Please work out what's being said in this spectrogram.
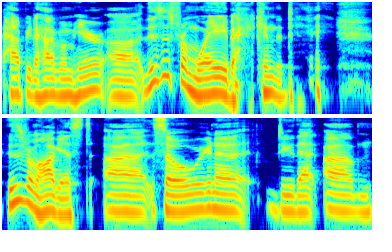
happy to have him here. Uh, this is from way back in the day. this is from August. Uh, so we're gonna do that. Um,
